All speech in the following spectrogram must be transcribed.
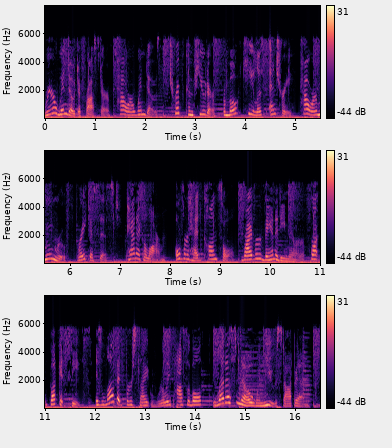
rear window defroster, power windows, trip computer, remote keyless entry, power moonroof, brake assist, panic alarm, overhead console, driver vanity mirror, front bucket seats. Is love at first sight really possible? Let us know when you stop in.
